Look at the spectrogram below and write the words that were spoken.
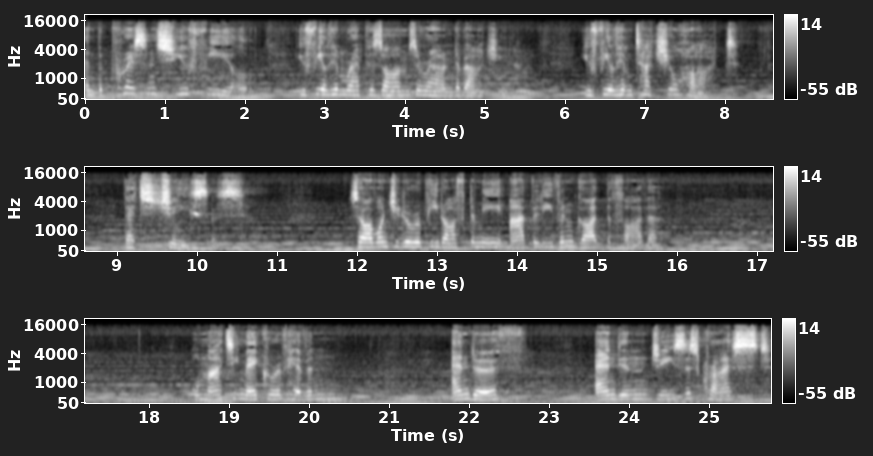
And the presence you feel, you feel Him wrap His arms around about you. You feel Him touch your heart. That's Jesus. So I want you to repeat after me I believe in God the Father, Almighty Maker of heaven and earth, and in Jesus Christ,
